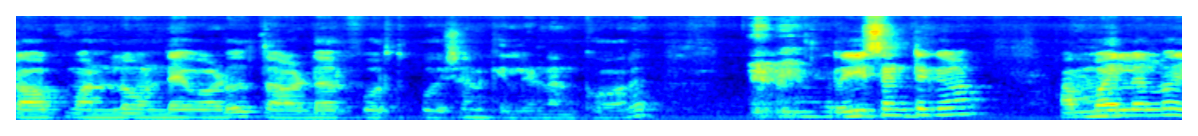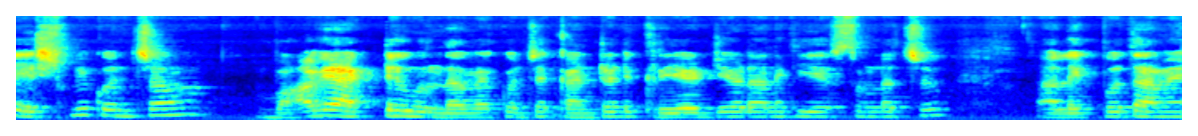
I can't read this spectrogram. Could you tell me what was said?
టాప్ వన్లో ఉండేవాడు థర్డ్ ఆర్ ఫోర్త్ పొజిషన్కి వెళ్ళిండు అనుకోవాలి. రీసెంట్గా అమ్మాయిలలో యష్మి కొంచెం బాగా యాక్టివ్ ఉంది. ఆమె కొంచెం కంటెంట్ క్రియేట్ చేయడానికి చేస్తుండొచ్చు. లేకపోతే ఆమె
